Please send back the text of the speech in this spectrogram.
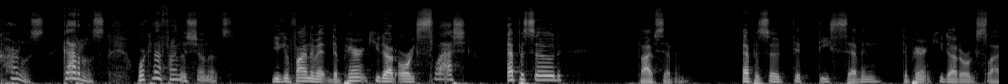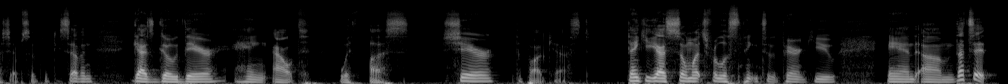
Carlos, Carlos, where can I find those show notes? You can find them at theparentcue.org slash episode 57. Episode 57, theparentcue.org slash episode 57. You guys go there, hang out with us, share the podcast. Thank you guys so much for listening to the Parent Cue. And um, that's it.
